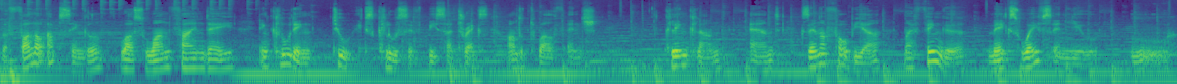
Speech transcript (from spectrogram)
The follow up single was One Fine Day, including two exclusive B side tracks on the 12 inch Kling Klang and Xenophobia, My Finger Makes Waves in You. Ooh.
